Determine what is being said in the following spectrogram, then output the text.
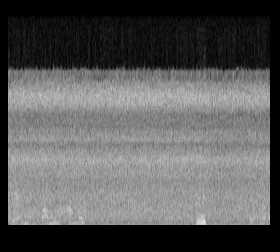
เสียงเหมือนปั๊มน้ำเลย หือ เสียงอะไร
